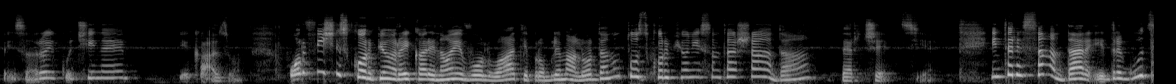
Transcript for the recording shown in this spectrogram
Păi sunt răi cu cine e cazul. Or fi și scorpioni răi care n-au evoluat, e problema lor, dar nu toți scorpionii sunt așa, da? percepție. Interesant, dar e drăguț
